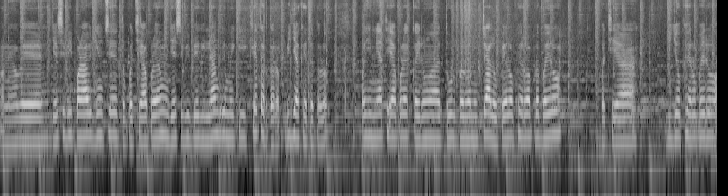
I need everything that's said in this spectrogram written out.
અને હવે જેસીબી પણ આવી ગયું છે. તો પછી આપણે હું જેસીબી ભેગી લાંગરી મૂકી ખેતર તરફ, બીજા ખેતર તરફ. પછી ત્યાંથી આપણે કર્યું આ ધૂળ ભરવાનું ચાલુ. પહેલો ફેરો આપણે ભર્યો. પછી આ બીજો ફેરો ભર્યો.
